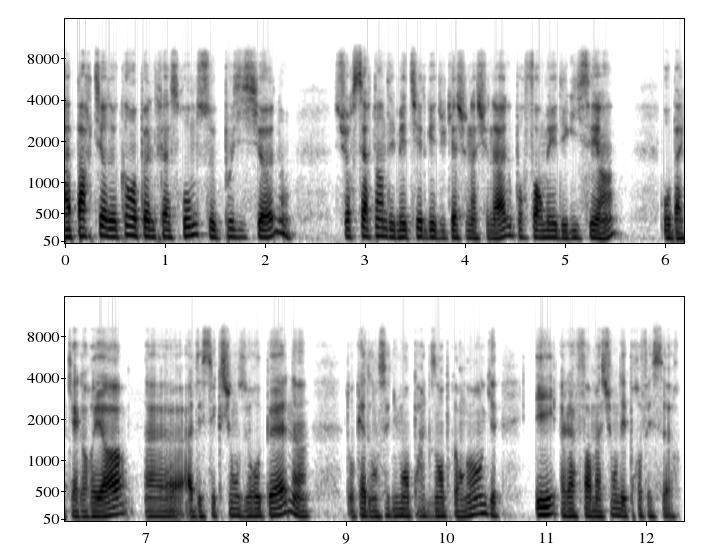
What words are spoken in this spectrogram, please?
À partir de quand Open Classroom se positionne sur certains des métiers de l'éducation nationale pour former des lycéens au baccalauréat, euh, à des sections européennes, donc à l'enseignement par exemple en langue, et à la formation des professeurs.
